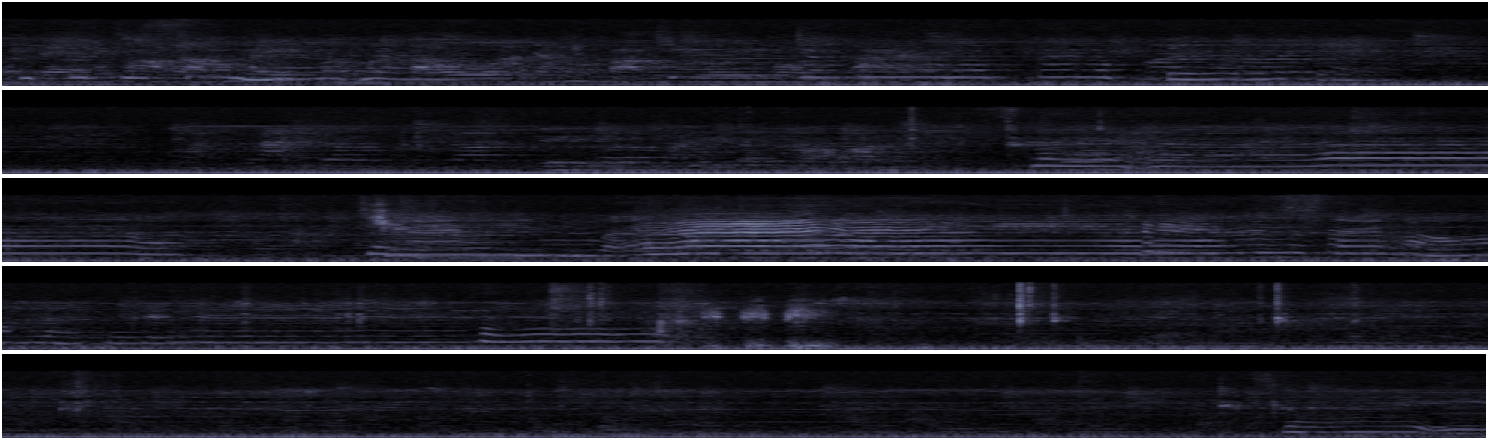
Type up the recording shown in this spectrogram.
ពីទៅសំណាងណាជឿទៅមកតែនៅពេល chẳng ai ráng sai hòm là thế Say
